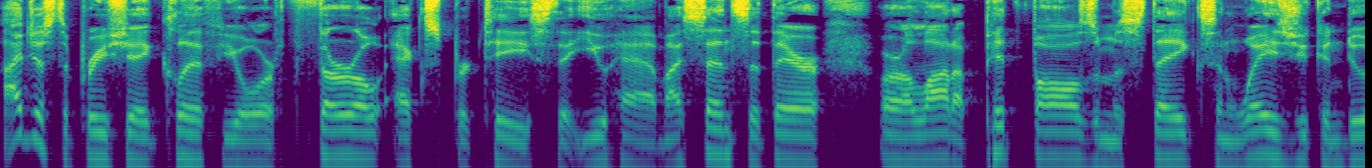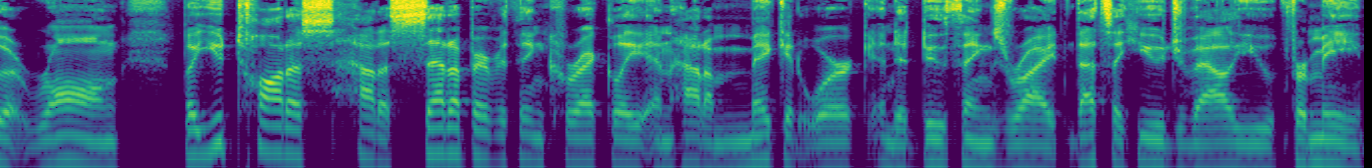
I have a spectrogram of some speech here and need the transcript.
I just appreciate, Cliff, your thorough expertise that you have. I sense that there are a lot of pitfalls and mistakes and ways you can do it wrong, but you taught us how to set up everything correctly and how to make it work and to do things right. That's a huge value for me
